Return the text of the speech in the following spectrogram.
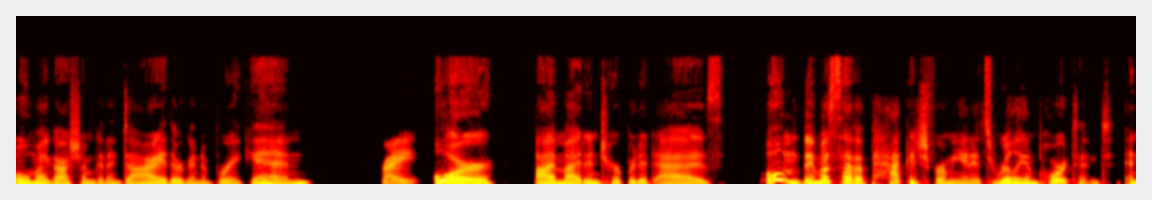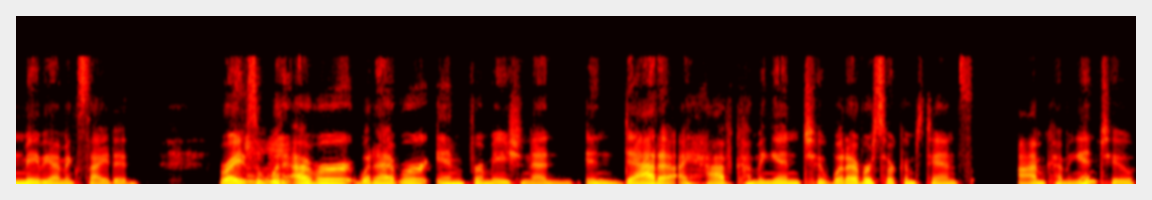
oh my gosh, I'm going to die. They're going to break in. Right. Or I might interpret it as, oh, they must have a package for me and it's really important. And maybe I'm excited. Right. Mm-hmm. So whatever, whatever information and, and data I have coming into whatever circumstance I'm coming into,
